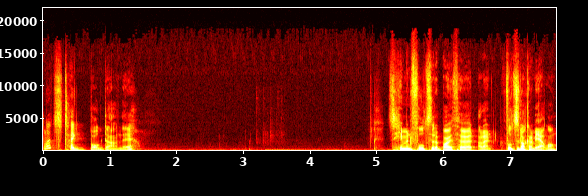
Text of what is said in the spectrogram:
Let's take Bogdan there. It's him and Fultz that are both hurt. I don't. Fultz is not going to be out long,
